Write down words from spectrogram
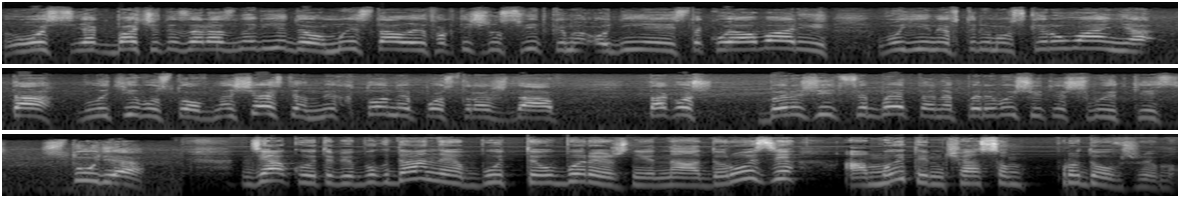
Ось як бачите зараз на відео, ми стали фактично свідками однієї з такої аварії. Водій не втримав з керування та влетів у стовп. На щастя, ніхто не постраждав. Також бережіть себе та не перевищуйте швидкість. Студія. Дякую тобі, Богдане. Будьте обережні на дорозі, а ми тим часом продовжуємо.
